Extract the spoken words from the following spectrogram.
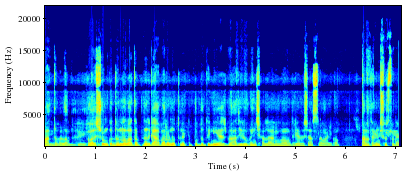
বাধ্য হলাম। তোমার অসংখ্য ধন্যবাদ আপনাদেরকে। আবারও নতুন একটা পদ্ধতি নিয়ে আসব। হাজির হব ইনশাল্লাহ আমি মোহাম্মদ রিয়াদ আসসালামু আলাইকুম। ভালো থাকেন সুস্থ থাকেন।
